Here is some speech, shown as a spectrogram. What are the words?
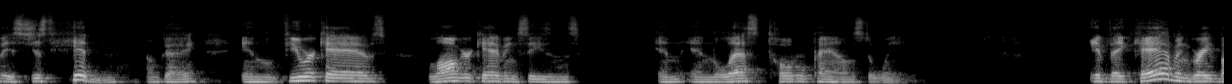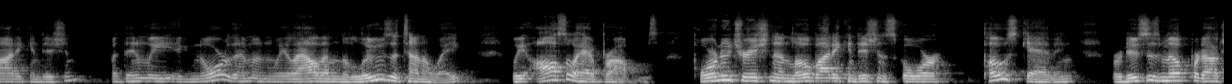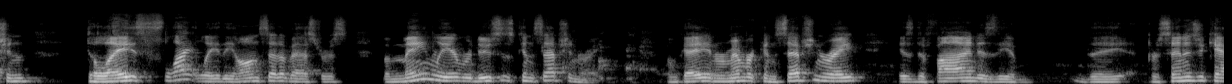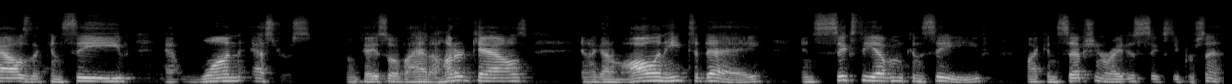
It's just hidden, okay, in fewer calves, longer calving seasons, and, and less total pounds to wean. If they calve in great body condition, but then we ignore them and we allow them to lose a ton of weight, we also have problems. Poor nutrition and low body condition score post calving reduces milk production, delays slightly the onset of estrus, but mainly it reduces conception rate. Okay, and remember, conception rate is defined as the the percentage of cows that conceive at one estrus. Okay, so if I had 100 cows and I got them all in heat today, and 60 of them conceive, my conception rate is 60%.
